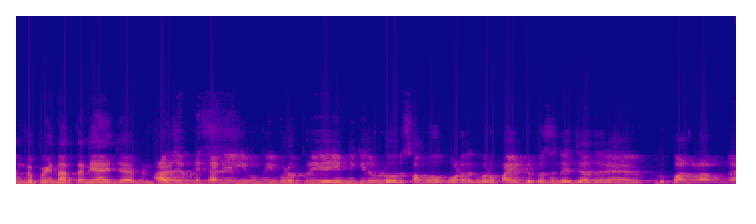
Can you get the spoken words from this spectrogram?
அங்கே போய் நான் தனியாக என்ஜாய் பண்ணுறேன் அது எப்படி தனியா இவங்க இவ்வளவு பெரிய எண்ணிக்கையில் உள்ள ஒரு சமூகம் போனதுக்கு அப்புறம் பதினெட்டு பர்சன்டேஜ் அதை கொடுப்பாங்களா அவங்க?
